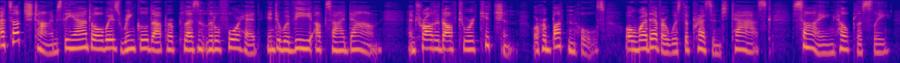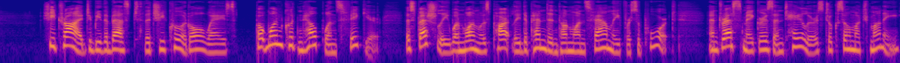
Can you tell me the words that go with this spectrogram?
At such times, the aunt always wrinkled up her pleasant little forehead into a V upside down and trotted off to her kitchen or her buttonholes or whatever was the present task, sighing helplessly. She tried to be the best that she could always, but one couldn't help one's figure, especially when one was partly dependent on one's family for support, and dressmakers and tailors took so much money.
